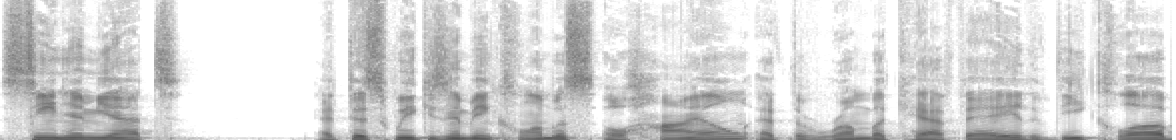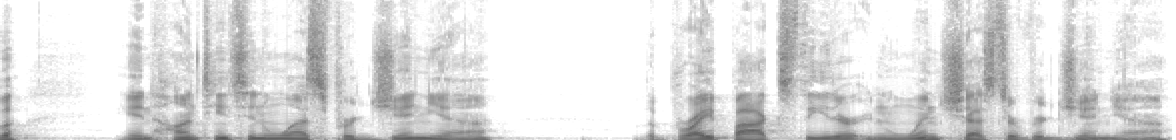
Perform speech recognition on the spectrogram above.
seen him yet, at this week he's going to be in Columbus, Ohio, at the Rumba Cafe, the V Club in Huntington, West Virginia, the Bright Box Theater in Winchester, Virginia,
